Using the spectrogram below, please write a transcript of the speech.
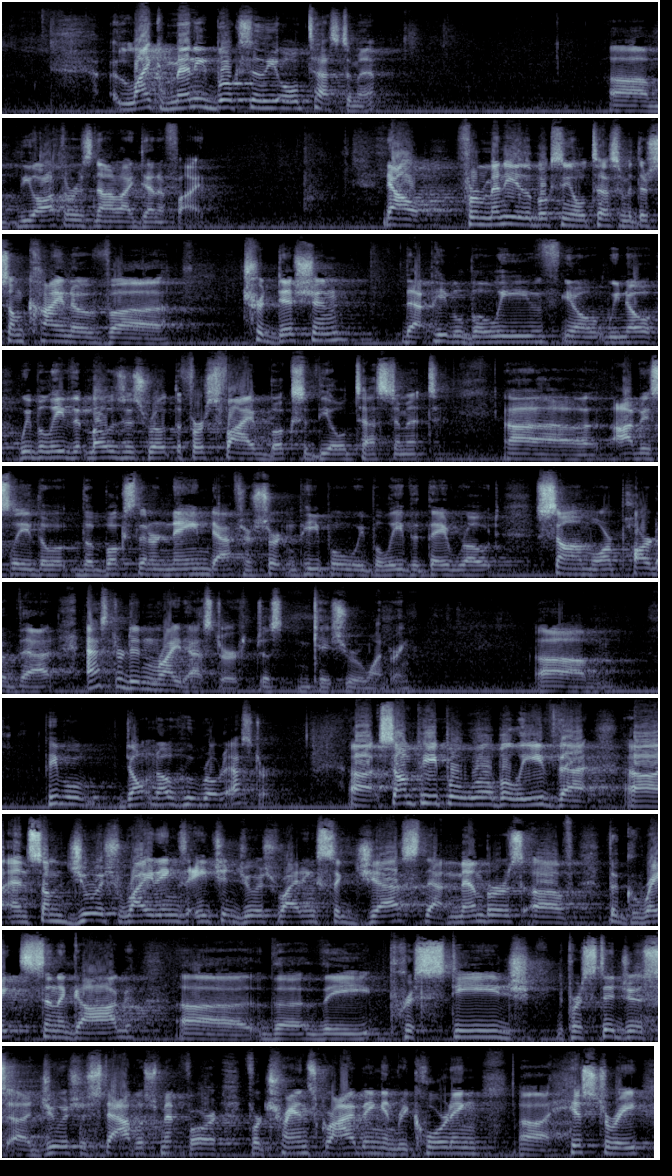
Like many books in the Old Testament, um, the author is not identified. Now, for many of the books in the Old Testament, there's some kind of uh, tradition that people believe. You know, we know we believe that Moses wrote the first five books of the Old Testament. Uh, obviously, the, the books that are named after certain people, we believe that they wrote some or part of that. Esther didn't write Esther, just in case you were wondering. Um, people don't know who wrote Esther. Uh, some people will believe that, uh, and some Jewish writings, ancient Jewish writings, suggest that members of the great synagogue, uh, the, the prestige, prestigious uh, Jewish establishment for, for transcribing and recording uh, history,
